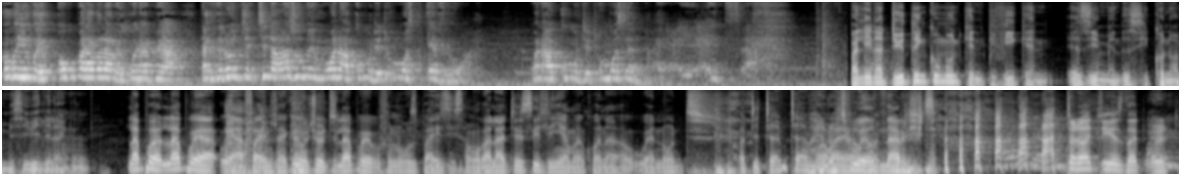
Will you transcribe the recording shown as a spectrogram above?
okuyikho okubalakala bekhona phela. Like they don't, thina ngasume we want to accommodate almost everyone. Want to accommodate almost everyone. It's but lina do you think umuntu can be vegan as him in this economy sibili like lapho lapho uya- uyafa endla ke ngisho ukuthi lapho uyafuna ukuzibhayizisa ngoba lathi sidla inyama yakhona we are not at the same time we're not amanye well nourished. Do not use that word.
